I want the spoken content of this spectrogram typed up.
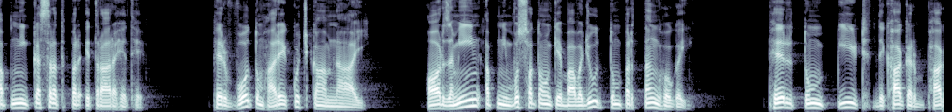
اپنی کثرت پر اترا رہے تھے، پھر وہ تمہارے کچھ کام نہ آئی اور زمین اپنی وسعتوں کے باوجود تم پر تنگ ہو گئی۔ پھر تم پیٹھ دکھا کر بھاگ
